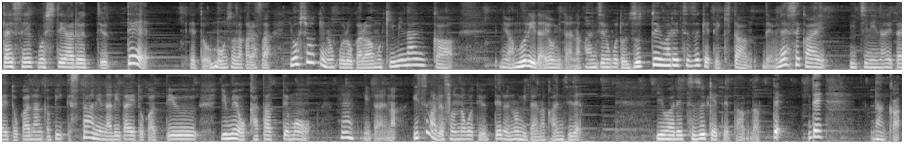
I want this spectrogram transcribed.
対成功してやるって言って、えっと、もうそうだからさ幼少期の頃からはもう君なんかには無理だよみたいな感じのことをずっと言われ続けてきたんだよね。世界一になりたいとかなんかビッグスターになりたいとかっていう夢を語っても「ふん」みたいないつまでそんなこと言ってるのみたいな感じで言われ続けてたんだって。でなんか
